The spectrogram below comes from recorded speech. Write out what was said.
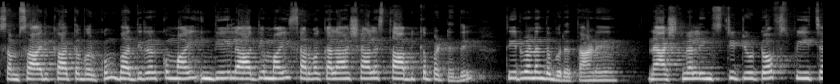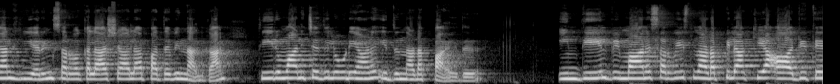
സംസാരിക്കാത്തവർക്കും ബധിരർക്കുമായി ഇന്ത്യയിൽ ആദ്യമായി സർവകലാശാല സ്ഥാപിക്കപ്പെട്ടത് തിരുവനന്തപുരത്താണ്. National institute of speech and hearing സർവകലാശാല പദവി നൽകാൻ തീരുമാനിച്ചതിലൂടെയാണ് ഇത് നടപ്പായത്. ഇന്ത്യയിൽ വിമാന സർവീസ് നടപ്പിലാക്കിയ ആദ്യത്തെ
